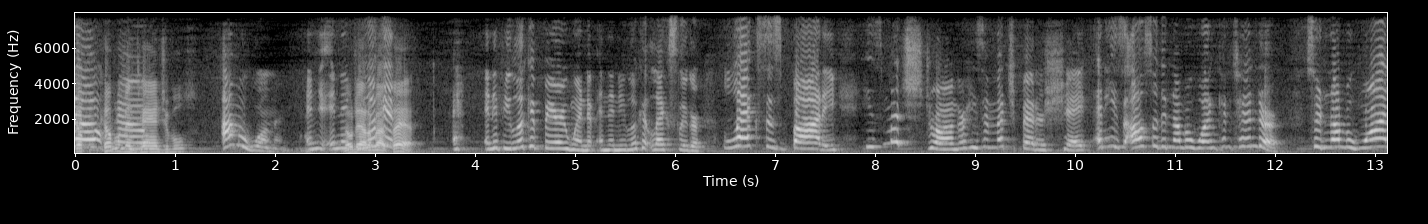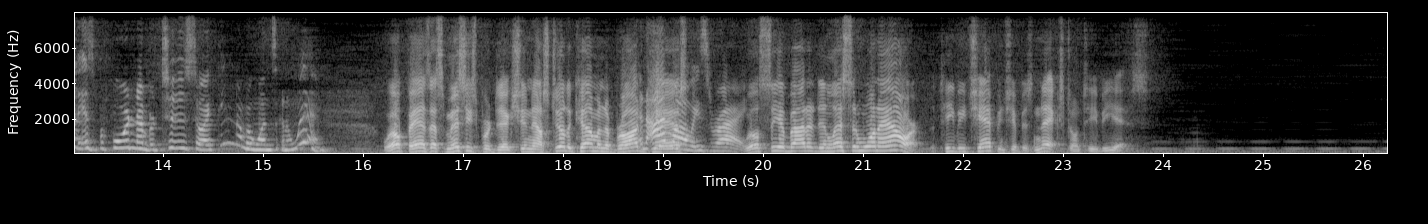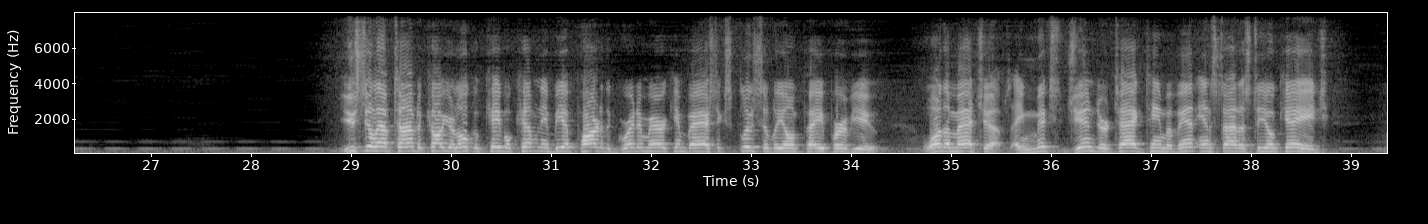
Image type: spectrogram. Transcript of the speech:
no, couple, couple no. of intangibles. I'm a woman, and, and no if doubt you look about at, that. And if you look at Barry Windham and then you look at Lex Luger, Lex's body, he's much stronger, he's in much better shape, and he's also the number one contender. So number one is before number two, so I think number one's going to win. Well, fans, that's Missy's prediction. Now, still to come in the broadcast. And I'm always right. We'll see about it in less than one hour. The TV championship is next on TBS. You still have time to call your local cable company and be a part of the Great American Bash exclusively on pay-per-view. One of the matchups, a mixed gender tag team event inside a steel cage.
